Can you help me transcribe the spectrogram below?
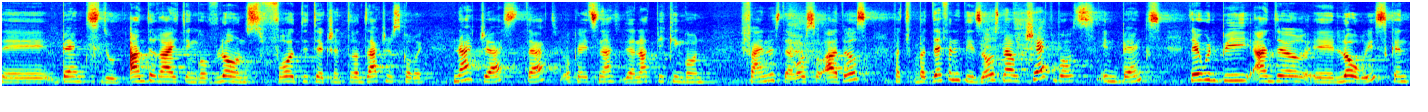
uh, banks do, underwriting of loans, fraud detection, transaction scoring. Not just that. Okay, it's not. They're not picking on finance, there are also others, but, but definitely those. Now, chatbots in banks, they will be under a low risk, and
